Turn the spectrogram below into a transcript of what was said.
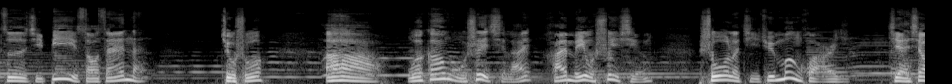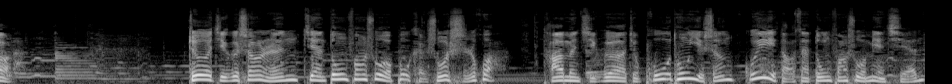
自己必遭灾难。就说：“啊，我刚午睡起来，还没有睡醒，说了几句梦话而已，见笑了。”这几个商人见东方朔不肯说实话，他们几个就扑通一声跪倒在东方朔面前，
